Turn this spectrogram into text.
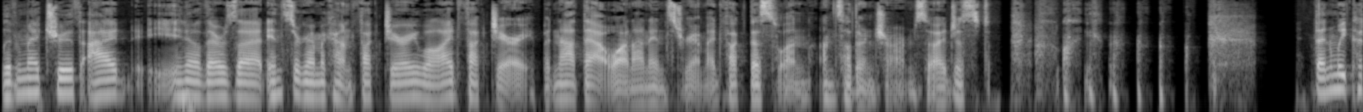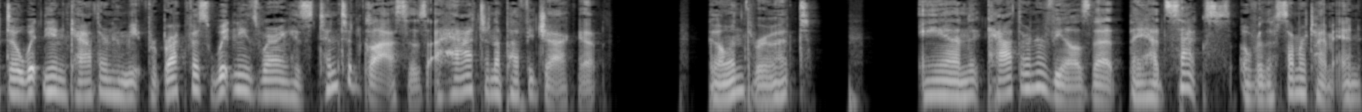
Living my truth. I'd, you know, there's that Instagram account, fuck Jerry. Well, I'd fuck Jerry, but not that one on Instagram. I'd fuck this one on Southern Charm. So I just, Then we cut to Whitney and Catherine who meet for breakfast. Whitney's wearing his tinted glasses, a hat, and a puffy jacket. Going through it. And Catherine reveals that they had sex over the summertime, and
